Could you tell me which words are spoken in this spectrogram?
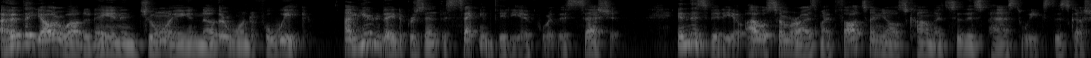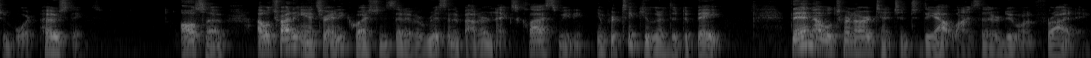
I hope that y'all are well today and enjoying another wonderful week. I'm here today to present the second video for this session. In this video, I will summarize my thoughts on y'all's comments to this past week's discussion board postings. Also, I will try to answer any questions that have arisen about our next class meeting, in particular the debate. Then I will turn our attention to the outlines that are due on Friday.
